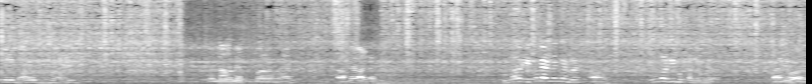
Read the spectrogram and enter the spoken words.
그래 말아주지 마. 나 오늘 불만하네. 다들 알아. 불나기 꺼내는 게 아, 불나기 못 가려고요. 많이 와요.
